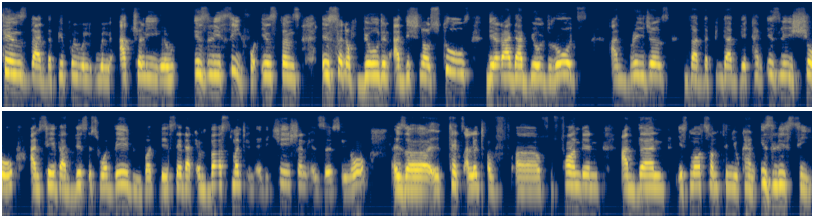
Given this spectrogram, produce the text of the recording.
things that the people will will actually easily see. For instance, instead of building additional schools, they rather build roads and bridges that the, that they can easily show and say that this is what they do. But they say that investment in education is, is you know, is a it takes a lot of uh, funding, and then it's not something you can easily see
